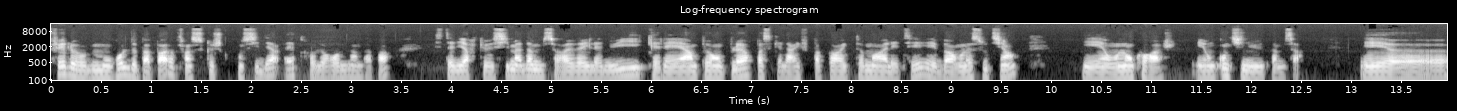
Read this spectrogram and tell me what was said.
fait le, mon rôle de papa, enfin ce que je considère être le rôle d'un papa. C'est-à-dire que si madame se réveille la nuit, qu'elle est un peu en pleurs parce qu'elle n'arrive pas correctement à allaiter, et eh ben on la soutient et on l'encourage et on continue comme ça. Et euh,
